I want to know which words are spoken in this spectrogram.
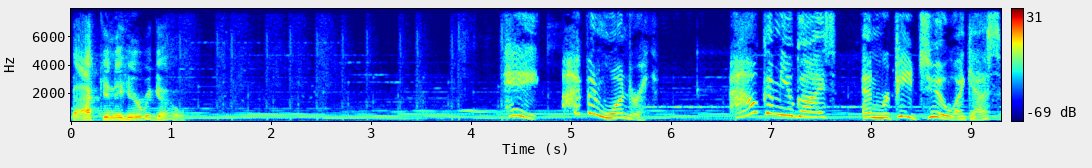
Back into here we go. Hey, I've been wondering, how come you guys, and Repede too, I guess,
